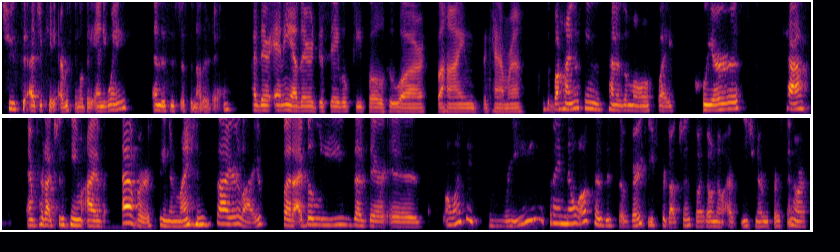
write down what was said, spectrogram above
choose to educate every single day, anyways. And this is just another day. Are there any other disabled people who are behind the camera? The behind the scenes is kind of the most like queerest cast and production team I've ever seen in my entire life. But I believe that there is, I want to say three that I know of because it's a very huge production. So I don't know each and every person or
